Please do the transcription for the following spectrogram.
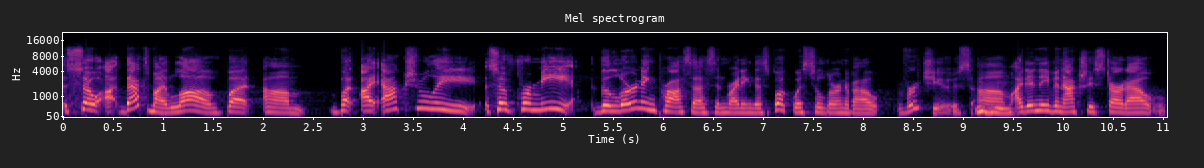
so I, that's my love, but um, but I actually so for me the learning process in writing this book was to learn about virtues. Um, I didn't even actually start out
